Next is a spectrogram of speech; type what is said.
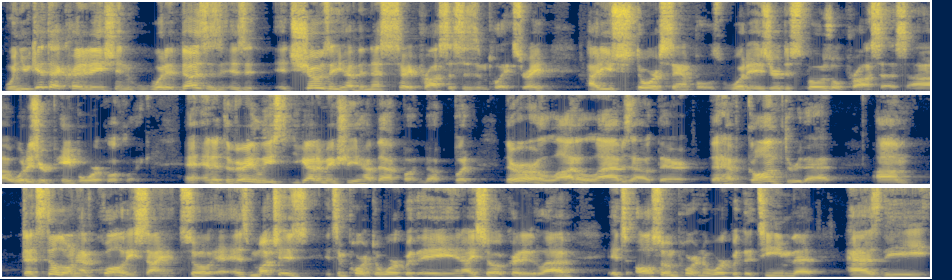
when you get that accreditation, what it does is, is it, it shows that you have the necessary processes in place, right? How do you store samples? What is your disposal process? Uh, what does your paperwork look like? And, and at the very least, you got to make sure you have that buttoned up. But there are a lot of labs out there that have gone through that um, that still don't have quality science. So as much as it's important to work with a, an ISO accredited lab, it's also important to work with a team that has the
